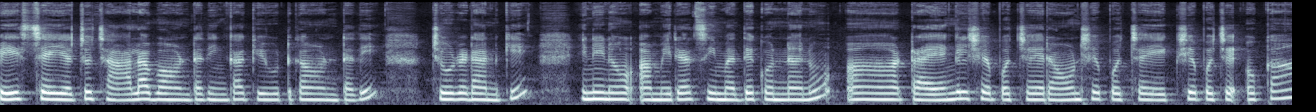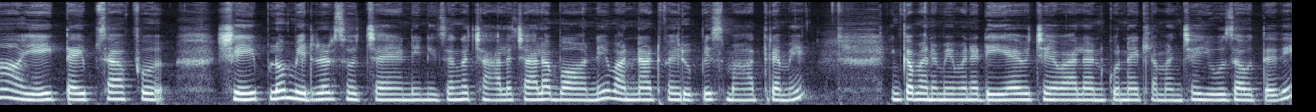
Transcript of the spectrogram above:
పేస్ట్ చేయొచ్చు. చాలా బాగుంటుంది. ఇంకా క్యూట్గా ఉంటుంది చూడడానికి. నేను ఆ మిరర్స్ ఈ మధ్య కొన్నాను. ట్రయాంగిల్ షేప్ వచ్చాయి రౌండ్ షేప్ వచ్చాయి ఎగ్ షేప్ వచ్చాయి. ఒక ఎయిట్ టైప్స్ ఆఫ్ షేప్లో మిర్రర్స్ వచ్చాయండి. నిజంగా చాలా చాలా బాగున్నాయి. వన్ నాట్ ఫైవ్ రూపీస్ మాత్రమే. ఇంకా మనం ఏమైనా డిఐ చేయాలనుకున్న ఇట్లా మంచిగా యూజ్ అవుతుంది.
